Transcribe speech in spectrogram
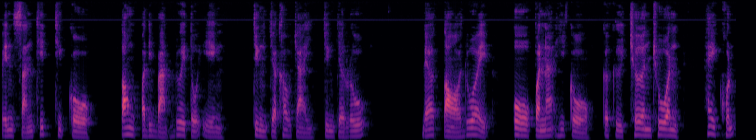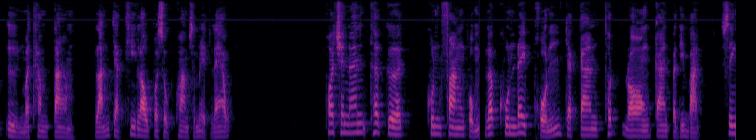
เป็นสันทิฏฐิโก ต้องปฏิบัติด้วยตัวเอง จึงจะเข้าใจจึงจะรู้ แล้วต่อด้วยโอปนะฮิโก ก็คือเชิญชวนให้คนอื่นมาทำตาม หลังจากที่เราประสบความสำเร็จแล้ว เพราะฉะนั้นถ้าเกิด คุณฟังผมแล้วคุณได้ผลจากการทดลองการปฏิบัติ สิ่ง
